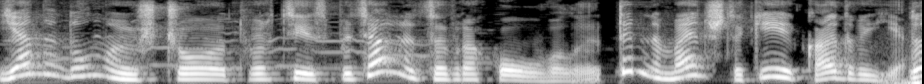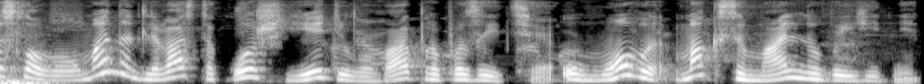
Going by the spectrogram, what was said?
Я не думаю, що творці спеціально це враховували. Тим не менш, такі кадри є. До слова, у мене для вас також є ділова пропозиція. Умови максимально вигідні.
